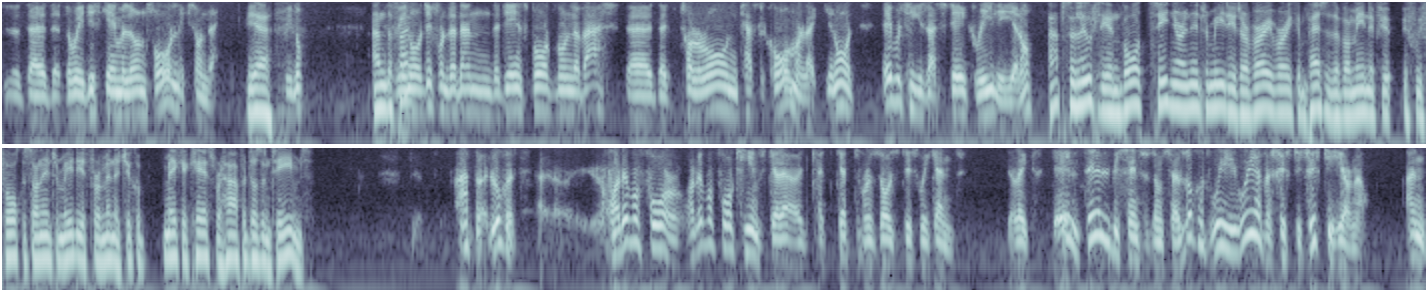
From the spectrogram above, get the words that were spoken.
the the, the way this game will unfold next Sunday. Yeah, You know, and the fact. no different than the Danesfort Mullinavat, the the Tullaroan, Castlecomer. Like you know, everything is at stake, really. You know. Absolutely, and both senior and intermediate are very, very competitive. I mean, if you if we focus on intermediate for a minute, you could make a case for half a dozen teams. Ah, but look at uh, whatever four whatever four teams get get get the results this weekend. Like they'll they'll be saying to themselves, look at we we have a 50-50 here now, and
